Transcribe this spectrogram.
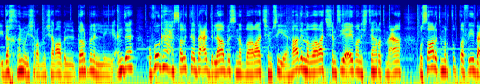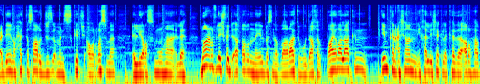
يدخن ويشرب من شراب البربن اللي عنده وفوقها حصلته بعد لابس نظارات شمسية. هذه النظارات الشمسية أيضا اشتهرت معاه وصارت مرتبطة فيه بعدين وحتى صارت جزء من السكتش أو الرسمة اللي رسموها له. ما أعرف ليش فجأة قرر أنه يلبس نظارات وهو داخل الطائرة لكن يمكن عشان يخلي شكله كذا أرهب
